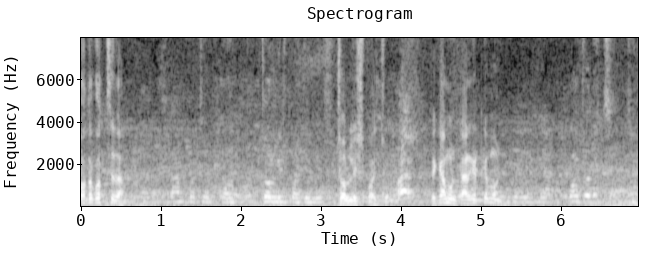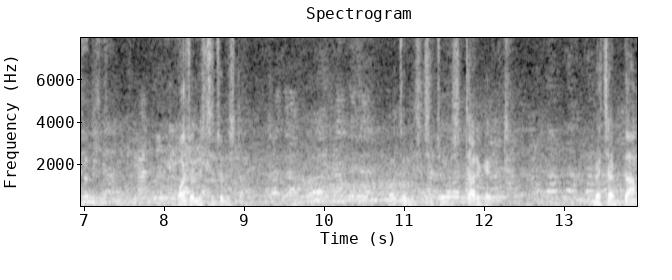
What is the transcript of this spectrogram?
কত করছে দাম? চল্লিশ পঁয়তাল্লিশ চল্লিশ পঁয়চল্লিশ। তো কেমন? টার্গেট কেমন? পঁয়তাল্লিশ ছিচল্লিশ। টাকা পঁয়তাল্লিশ ছেচল্লিশ টার্গেট বেচার দাম।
